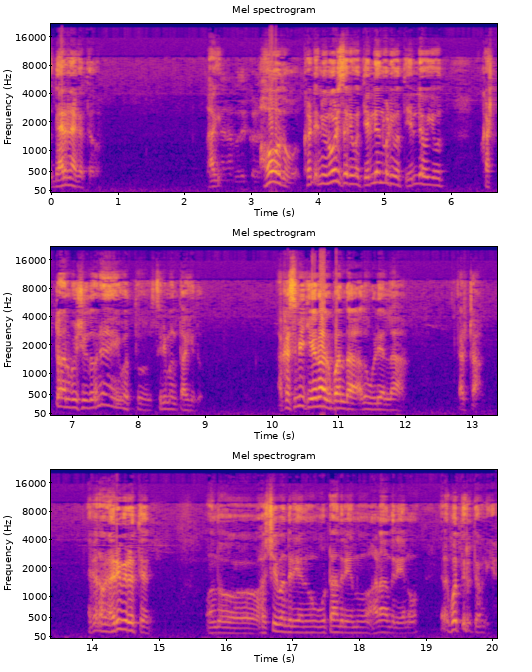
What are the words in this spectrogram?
ಬೇರೆನೇ ಆಗತ್ತೆ ಅದು ಹಾಗೆ, ಹೌದು ಕಟ್ಟಿ ನೀವು ನೋಡಿ ಸರ್, ಇವತ್ತು ಎಲ್ಲೇ ನೋಡಿ, ಇವತ್ತು ಎಲ್ಲೇ ಹೋಗಿ, ಇವತ್ತು ಕಷ್ಟ ಅನುಭವಿಸಿದವನೇ ಇವತ್ತು ಶ್ರೀಮಂತ ಆಗಿದ್ದು. ಅಕಸ್ಮಿಕ್ ಏನಾಗ ಬಂದ, ಅದು ಉಳಿಯಲ್ಲ ಕಷ್ಟ. ಯಾಕಂದ್ರೆ ಅವನ ಅರಿವಿರುತ್ತೆ ಒಂದು ಹಸಿ ಅಂದ್ರೆ ಏನು, ಊಟ ಅಂದ್ರೆ ಏನು, ಹಣ ಅಂದ್ರೆ ಏನು, ಎಲ್ಲ ಗೊತ್ತಿರುತ್ತೆ ಅವನಿಗೆ.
